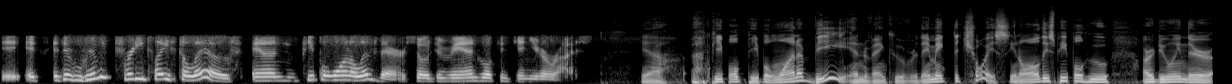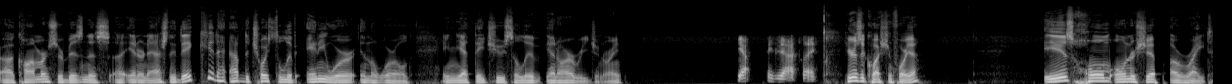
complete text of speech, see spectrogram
it, it's it's a really pretty place to live, and people want to live there. So demand will continue to rise. Yeah, uh, people people want to be in Vancouver. They make the choice. You know, all these people who are doing their uh, commerce or business uh, internationally, they could have the choice to live anywhere in the world, and yet they choose to live in our region, right? Yeah, exactly. Here's a question for you Is home ownership a right?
